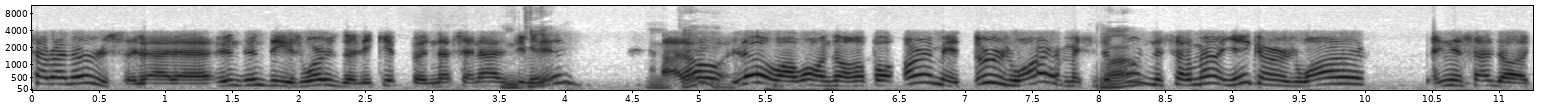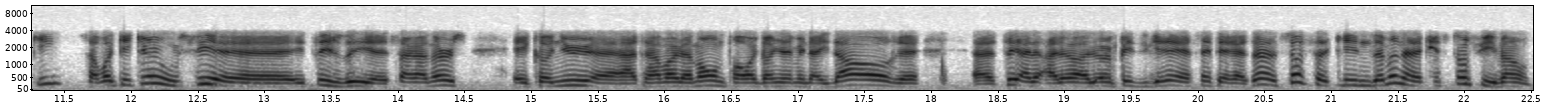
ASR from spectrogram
Sarah Nurse, la, la- une, une des joueuses de l'équipe nationale féminine. Alors là, on va avoir, on n'aura pas un, mais deux joueurs, mais c'est Wow. pas nécessairement rien qu'un joueur la nationale de hockey. Ça va être quelqu'un aussi, euh, tu sais, je dis, euh, Sarah Nurse est connue euh, à travers le monde pour avoir gagné la médaille d'or. Euh, euh, tu sais, elle, elle a, elle a un pédigré assez intéressant. Ça, ce qui nous amène à la question suivante.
